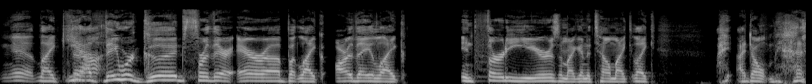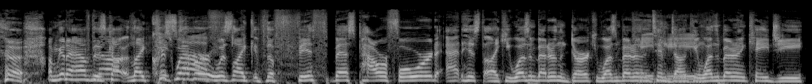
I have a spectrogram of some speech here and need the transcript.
yeah, like They're yeah, not- they were good for their era, but like are they like in 30 years am I going to tell Mike like I, I don't I'm going to have this No, co- like Chris Webber tough. was like the fifth best power forward at his like he wasn't better than Dirk, he wasn't better than Tim Duncan, he wasn't better than KG.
